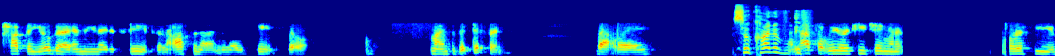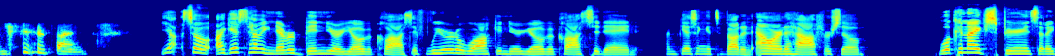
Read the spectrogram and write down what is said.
Hatha Yoga in the United States and Asana in the United States. So mine's a bit different that way. So kind of, and if, that's what we were teaching, and it received. fun. Yeah. So I guess having never been to your yoga class, if we were to walk into your yoga class today, and I'm guessing it's about an hour and a half or so, what can I experience that I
